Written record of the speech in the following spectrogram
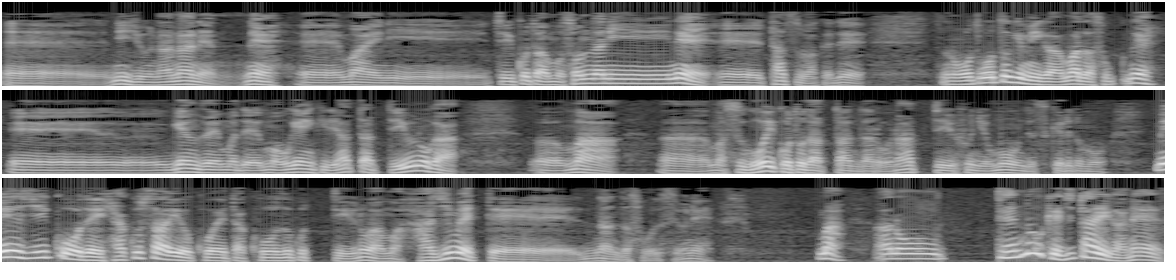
えー27年ね、えー前に、ということはもうそんなにね、えー経つわけで、その弟君がまだそこ、ね、えー現在まで、まあ、お元気であったっていうのが、まあ、あまあ、すごいことだったんだろうなっていうふうに思うんですけれども、明治以降で100歳を超えた皇族っていうのは、まあ、初めてなんだそうですよね。まあ、あの、天皇家自体がね、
